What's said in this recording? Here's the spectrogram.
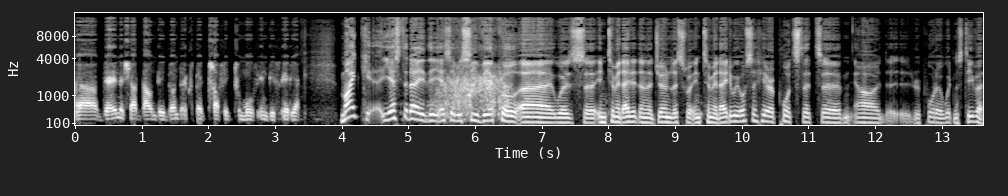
uh, they're in a shutdown. They don't expect traffic to move in this area. Mike, yesterday the SABC vehicle uh, was uh, intimidated and the journalists were intimidated. We also hear reports that uh, our uh, reporter, Witness Tiva,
